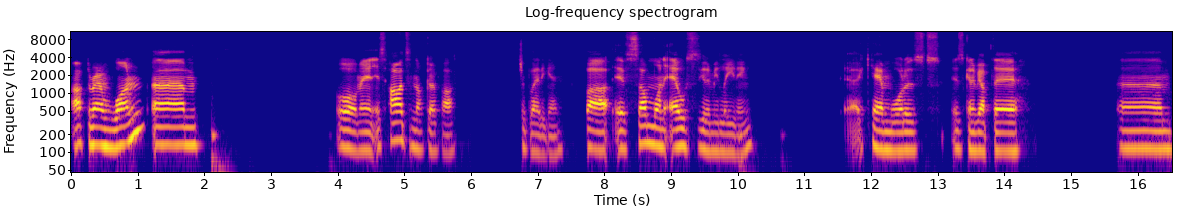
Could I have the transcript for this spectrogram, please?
after round one, um, oh man, it's hard to not go past Triple Eight again. But if someone else is going to be leading, uh, Cam Waters is going to be up there. Um,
